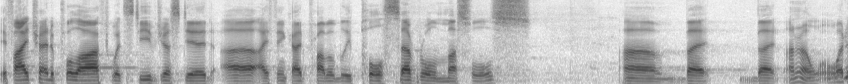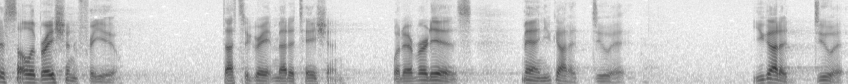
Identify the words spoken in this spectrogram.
If I try to pull off what Steve just did, uh, I think I'd probably pull several muscles. Um, but, but I don't know, what is celebration for you? That's a great meditation. Whatever it is, man, you got to do it. You got to do it.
